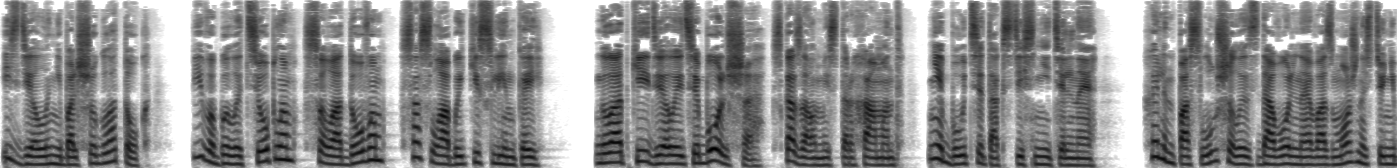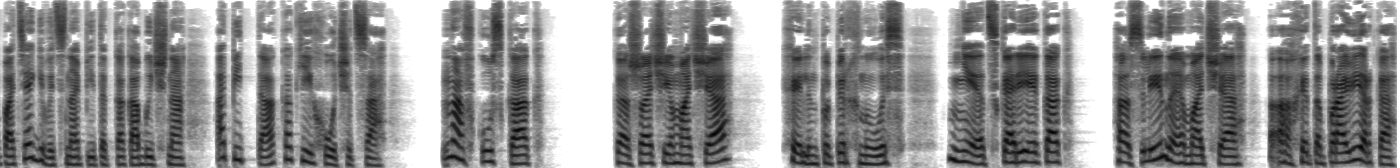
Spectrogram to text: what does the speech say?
и сделала небольшой глоток. Пиво было теплым, солодовым, со слабой кислинкой. «Глотки делайте больше», — сказал мистер Хаммонд. «Не будьте так стеснительны». Хелен послушалась, довольная возможностью не потягивать напиток, как обычно, а пить так, как ей хочется. На вкус как? Кошачья моча? Хелен поперхнулась. Нет, скорее как ослиная моча. Ах, это проверка.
